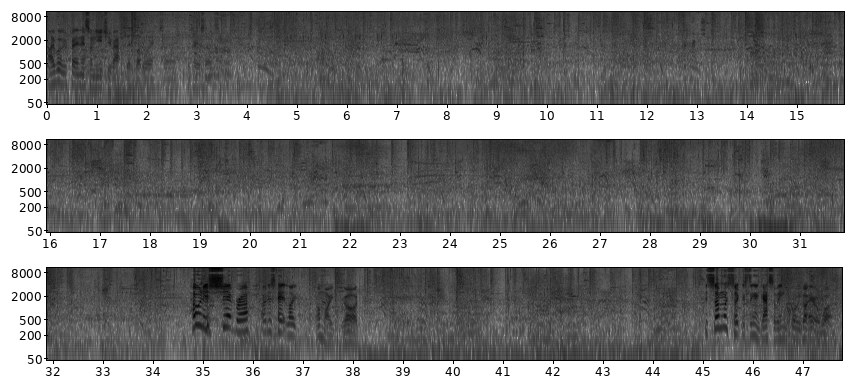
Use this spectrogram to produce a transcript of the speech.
I will be putting this on YouTube after this, by the way, so prepare yourselves. Replenishing. Holy shit, bro! I just hit like, oh my god. Did someone soak this thing in gasoline before we got here or what?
